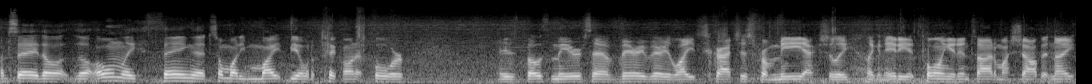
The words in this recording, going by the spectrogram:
I'd say the the only thing that somebody might be able to pick on it for is both mirrors have very very light scratches from me actually like an idiot pulling it inside of my shop at night.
